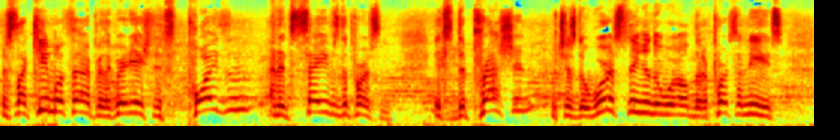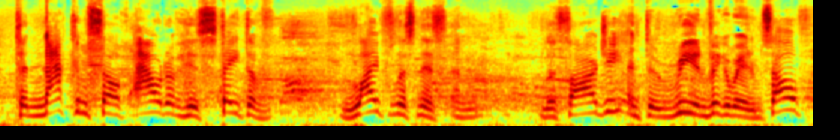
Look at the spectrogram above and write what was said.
It's like chemotherapy, like radiation. It's poison and it saves the person. It's depression, which is the worst thing in the world that a person needs to knock himself out of his state of lifelessness and lethargy and to reinvigorate himself,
